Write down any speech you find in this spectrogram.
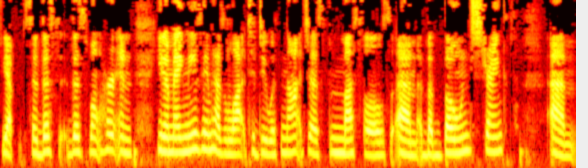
Yep. So this, this won't hurt. And, you know, magnesium has a lot to do with not just muscles, um, but bone strength. Um,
